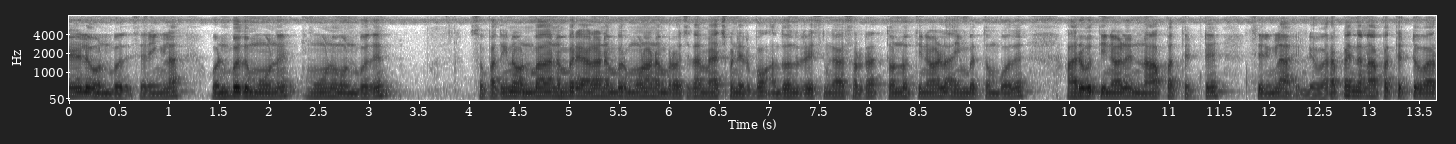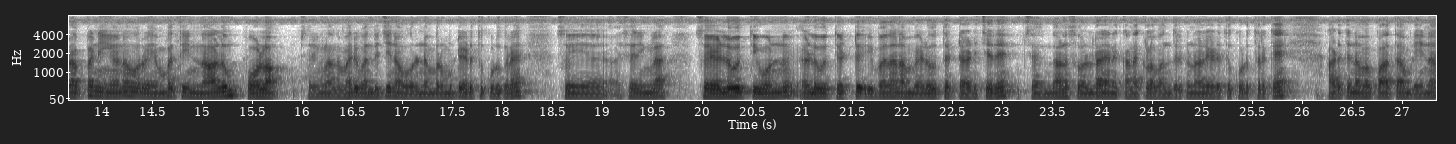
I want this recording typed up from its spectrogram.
ஏழு ஒன்பது சரிங்களா? ஒன்பது மூணு மூணு ஒன்பது. ஸோ பார்த்தீங்கன்னா ஒன்பதாம் நம்பர் ஏழாம் நம்பர் மூணாம் நம்பர் வச்சு தான் மேட்ச் பண்ணியிருப்போம். அது வந்து ரீசனுக்காக சொல்கிறேன் தொண்ணூற்றி நாலு ஐம்பத்தொம்போது அறுபத்தி நாலு நாற்பத்தெட்டு சரிங்களா? இப்படி வரப்போ இந்த நாற்பத்தெட்டு வரப்போ நீங்கள் வேணால் ஒரு எண்பத்தி நாலும் போகலாம் சரிங்களா? அந்த மாதிரி வந்துச்சு. நான் ஒரு நம்பர் மட்டும் எடுத்து கொடுக்குறேன். ஸோ சரிங்களா? ஸோ எழுபத்தி ஒன்று எழுபத்தெட்டு இப்போ தான் நம்ம எழுபத்தெட்டு அடித்தது ஸோ இருந்தாலும் சொல்கிறேன் எனக்கு கணக்கில் வந்திருக்கனால எடுத்து கொடுத்துருக்கேன். அடுத்து நம்ம பார்த்தோம் அப்படின்னா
